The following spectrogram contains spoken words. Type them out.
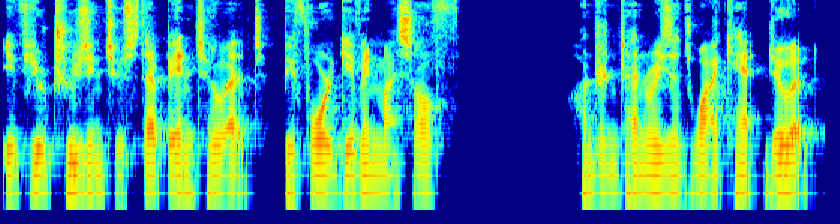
if you're choosing to step into it before giving myself 110 reasons why I can't do it,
